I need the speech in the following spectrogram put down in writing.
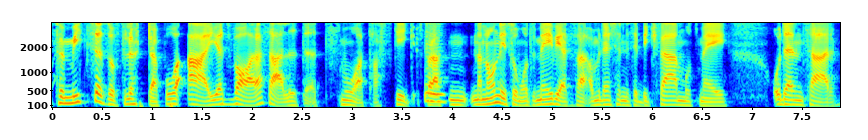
för mitt sätt att flörta på är ju att vara så här lite småtaskig. För Mm. att när någon är så mot mig vet jag så här, ja, men den känner sig bekväm mot mig. Och den så här,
